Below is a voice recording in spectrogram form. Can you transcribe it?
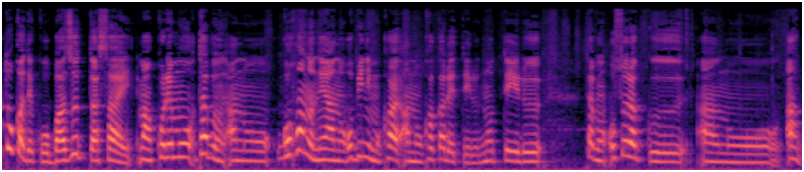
ーとかでこうバズった際、まあ、これも多分、あの、ご本のね、あの、帯にもかあの書かれている、載っている、多分おそらく、あのあ、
